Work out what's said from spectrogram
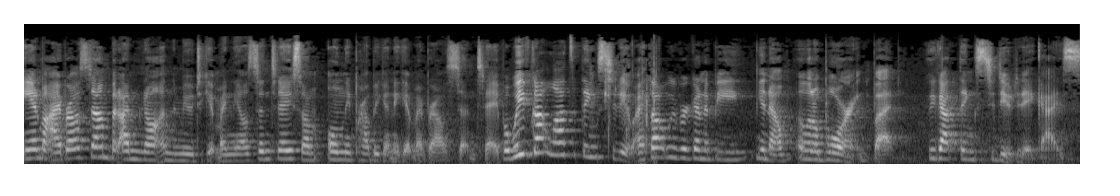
and my eyebrows done, but I'm not in the mood to get my nails done today, so I'm only probably gonna get my brows done today. But we've got lots of things to do. I thought we were gonna be, you know, a little boring, but we got things to do today, guys.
